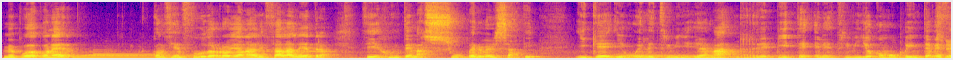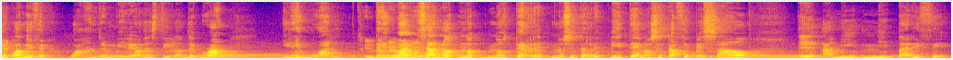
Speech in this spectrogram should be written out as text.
Me puedo poner concienzudo, rollo analizar la letra. Sí, es un tema súper versátil y que y el estribillo, y además repite el estribillo como 20 veces Sí. cuando dice 100 million still on the ground. Y da igual, Sí, da igual, o sea, no, guapo. no, no, te re- no se te repite, no se te hace pesado. Eh, a mí me parece,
